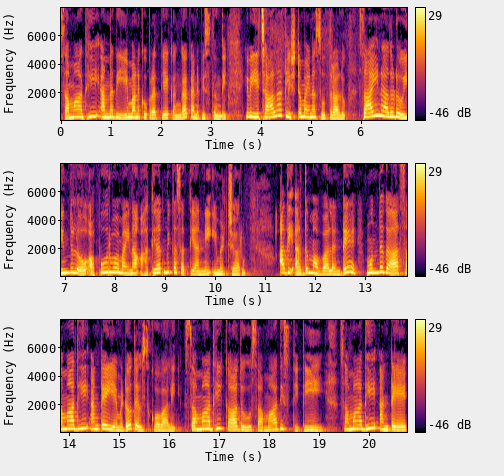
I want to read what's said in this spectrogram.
సమాధి అన్నది మనకు ప్రత్యేకంగా కనిపిస్తుంది. ఇవి చాలా క్లిష్టమైన సూత్రాలు. సాయినాథుడు ఇందులో అపూర్వమైన ఆధ్యాత్మిక సత్యాన్ని ఇమిడ్చారు. అది అర్థం అవ్వాలంటే ముందుగా సమాధి అంటే ఏమిటో తెలుసుకోవాలి. సమాధి కాదు సమాధి స్థితి. సమాధి అంటే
